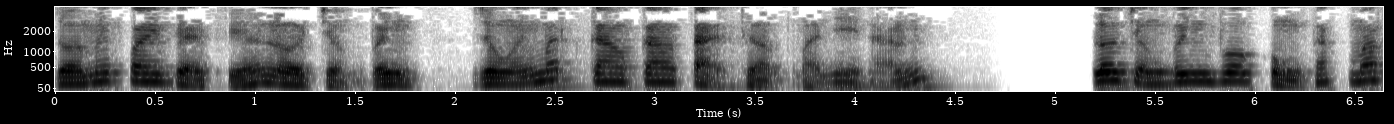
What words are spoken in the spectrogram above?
rồi mới quay về phía lôi trưởng vinh, dùng ánh mắt cao cao tại thượng mà nhìn hắn. Lôi trưởng vinh vô cùng thắc mắc,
